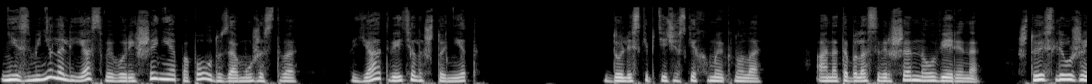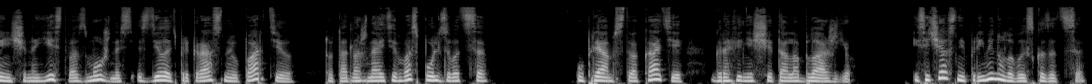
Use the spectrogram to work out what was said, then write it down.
не изменила ли я своего решения по поводу замужества. Я ответила, что нет. Доля скептически хмыкнула. Она-то была совершенно уверена, что если у женщины есть возможность сделать прекрасную партию, то та должна этим воспользоваться. Упрямство Кати графиня считала блажью и сейчас не преминула высказаться.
